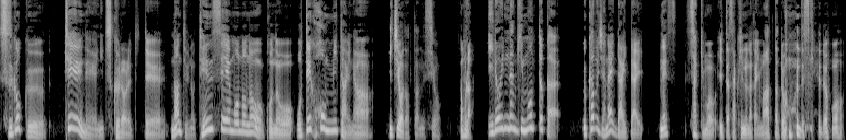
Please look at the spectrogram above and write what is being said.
すごく丁寧に作られてて、なんていうの、転生もののこのお手本みたいな1話だったんですよ。ほら、いろんな疑問とか浮かぶじゃない？大体。ね？さっきも言った作品の中にもあったと思うんですけれども、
